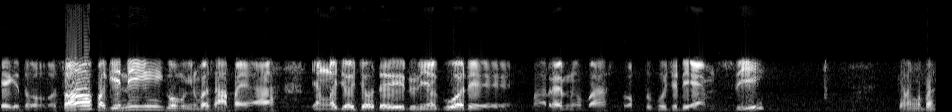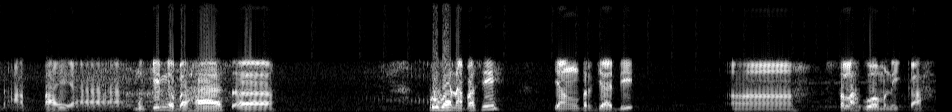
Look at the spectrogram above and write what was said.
Kayak gitu. So pagi ini gue mau bahas apa ya? Yang nggak jauh-jauh dari dunia gue deh. Kemarin ngebahas waktu gue jadi MC. Sekarang ngebahas apa ya? Mungkin ngebahas eh, perubahan apa sih yang terjadi eh setelah gue menikah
